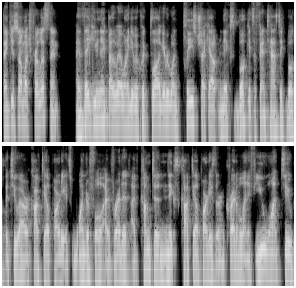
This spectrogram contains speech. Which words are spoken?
Thank you so much for listening. And thank you, Nick. By the way, I want to give a quick plug. Everyone, please check out Nick's book. It's a fantastic book, The Two Hour Cocktail Party. It's wonderful. I've read it. I've come to Nick's cocktail parties. They're incredible. And if you want to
